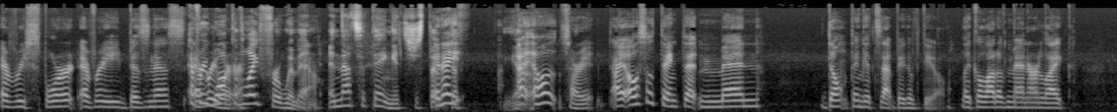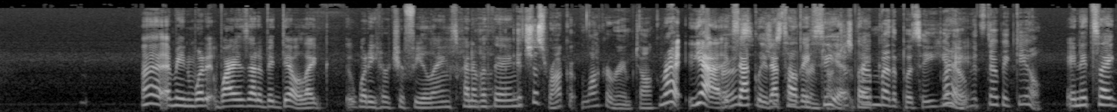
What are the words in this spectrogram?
every sport, every business, every everywhere. walk of life for women, Yeah. and that's the thing. It's just that. And I, the- yeah. I oh, sorry. I also think that men don't think it's that big of a deal. Like a lot of men are like, uh, I mean, what? Why is that a big deal? Like, what he hurt your feelings, kind of a thing. it's just locker room talk. right? Yeah, Rose. exactly. It's That's how they see talk. it. Just grab Like, them by the pussy. You know, it's no big deal. and it's like,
